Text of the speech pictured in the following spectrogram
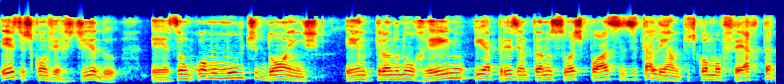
esses convertidos é, são como multidões entrando no reino e apresentando suas posses e talentos como oferta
